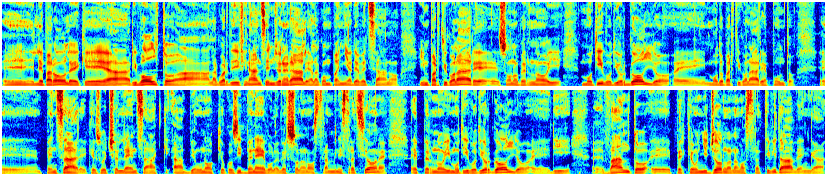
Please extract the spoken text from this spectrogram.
eh, le parole che ha rivolto alla Guardia di Finanza in generale, alla compagnia di Avezzano in particolare, eh, sono per noi motivo di orgoglio e in modo particolare appunto eh, pensare che Sua Eccellenza abbia un occhio così benevolo verso la nostra amministrazione è per noi motivo di orgoglio e di eh, vanto perché ogni giorno la nostra attività venga,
